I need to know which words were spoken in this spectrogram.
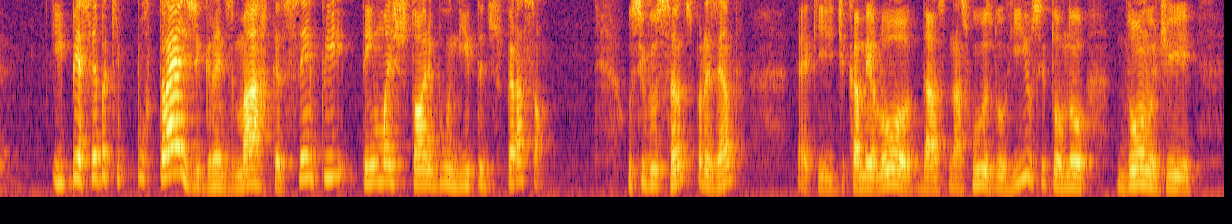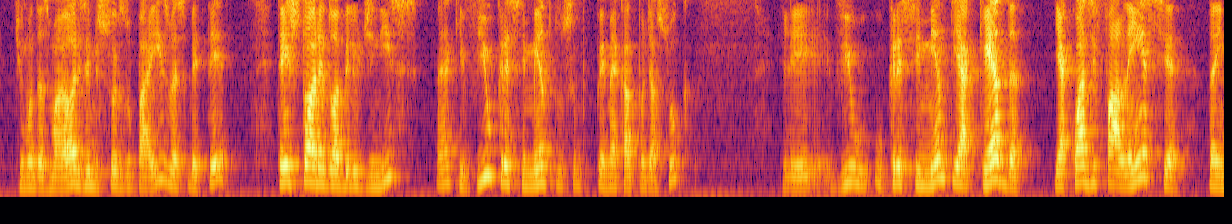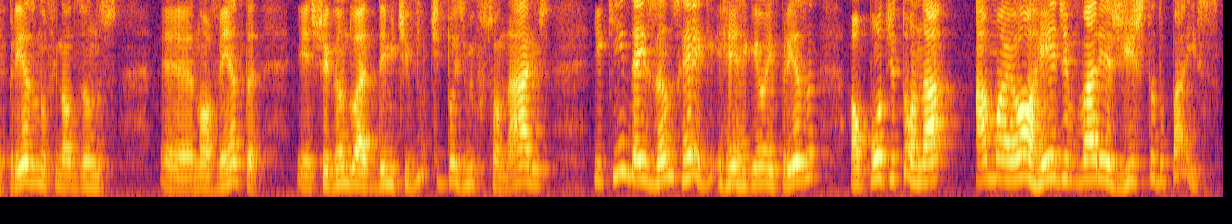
e perceba que por trás de grandes marcas sempre tem uma história bonita de superação. O Silvio Santos, por exemplo, é, que de camelô das, nas ruas do Rio se tornou dono de, de uma das maiores emissoras do país, o SBT. Tem a história do Abelio Diniz, né, que viu o crescimento do supermercado Pão de Açúcar. Ele viu o crescimento e a queda e a quase falência da empresa no final dos anos é, 90, chegando a demitir 22 mil funcionários e que em 10 anos reergueu a empresa ao ponto de tornar a maior rede varejista do país.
